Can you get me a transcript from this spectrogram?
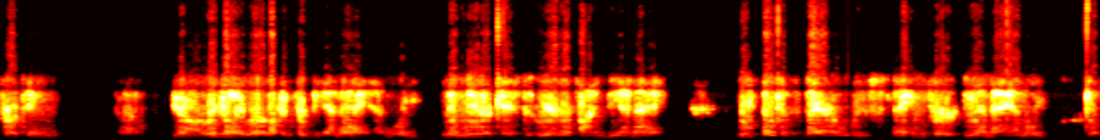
Protein, uh, you know, originally we were looking for DNA, and we in neither case did we ever find DNA. We think it's there. We've stained for DNA, and we get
